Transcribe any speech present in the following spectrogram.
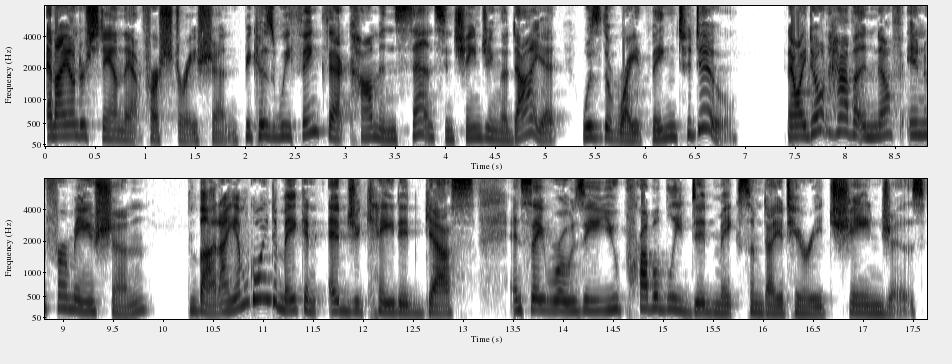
And I understand that frustration because we think that common sense in changing the diet was the right thing to do. Now, I don't have enough information But I am going to make an educated guess and say, Rosie, you probably did make some dietary changes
